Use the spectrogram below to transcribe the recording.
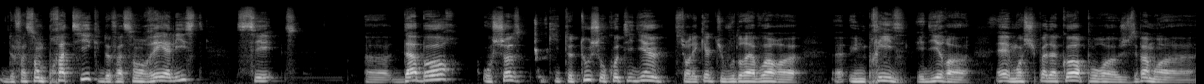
de façon pratique, de façon réaliste, c'est d'abord aux choses qui te touchent au quotidien, sur lesquelles tu voudrais avoir une prise et dire, eh, moi, je suis pas d'accord pour, je sais pas moi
